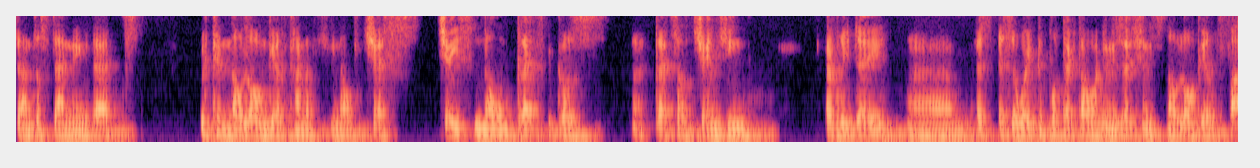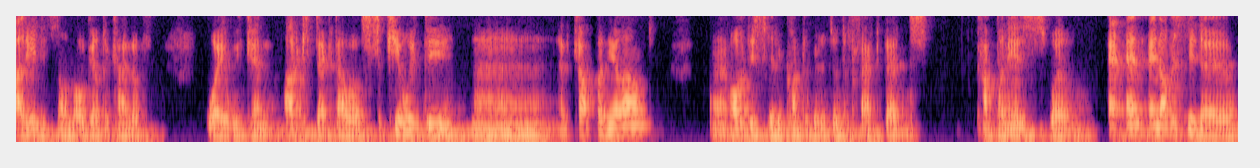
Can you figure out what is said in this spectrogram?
The understanding that we can no longer kind of you know chase chase known threats because threats are changing every day um, as, as a way to protect our organization. It's no longer valid. It's no longer the kind of way we can architect our security uh, and company around. Uh, all this really contributed to the fact that companies well and, and obviously the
